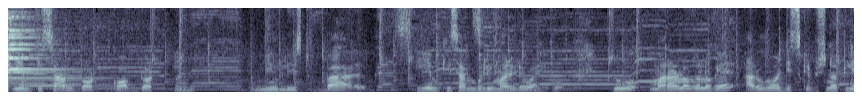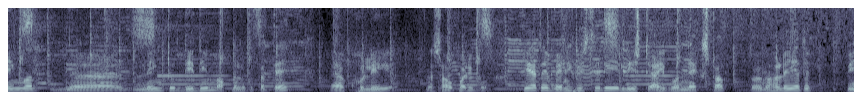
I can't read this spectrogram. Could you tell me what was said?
P M Kisan dot gov dot in new list বা পি এম কিষাণ বুলি মাৰিলেও আহিব। তো মাৰাৰ লগে লগে আৰু মই ডিছক্ৰিপশ্যনত লিংকত লিংকটো দি দিম আপোনালোকে তাতে খুলি চাব পাৰিব। ইয়াতে বেনিফিচিয়াৰী লিষ্ট আহিব নেক্সটত তো নহ'লে ইয়াতে পি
